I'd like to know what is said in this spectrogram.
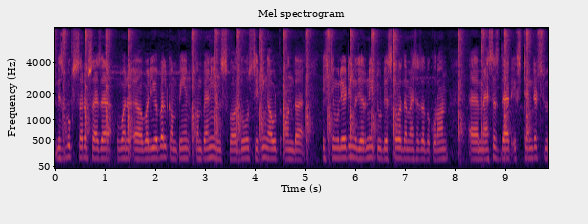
this book serves as a one, uh, valuable companion companions for those setting out on the stimulating the journey to discover the message of the Quran, a message that extends to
